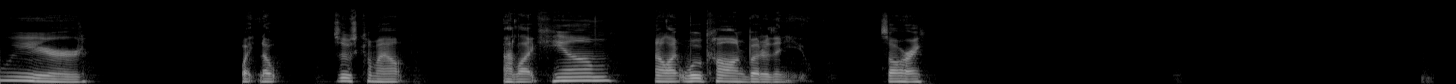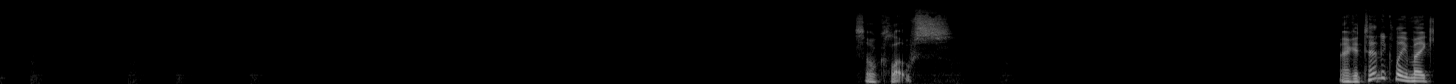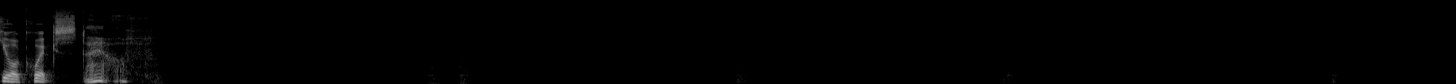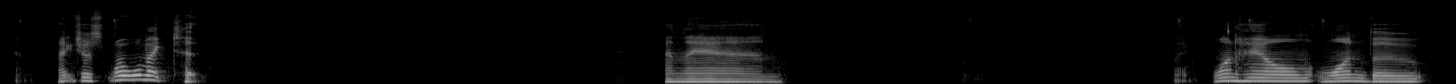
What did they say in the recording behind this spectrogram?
Weird. Wait, nope. Zeus come out. I like him. I like Wukong better than you. Sorry. So close. I could technically make you a quick staff. Make just, well, we'll make two. And then one helm, one boot,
